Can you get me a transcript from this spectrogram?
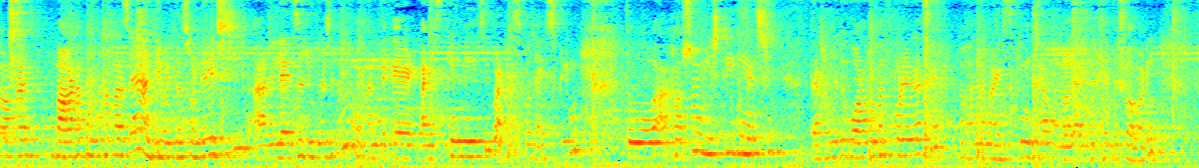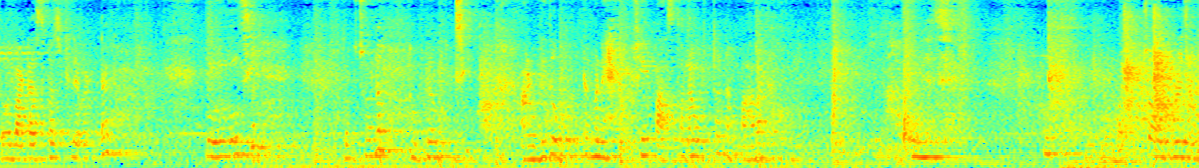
তো আমরা বারোটা পনেরো বাজে আন্টি বাড়িতে চলে এসেছি। আর রিলায়েন্সে ঢুকেছিলাম, ওখান থেকে আইসক্রিম নিয়েছি বাটারস্কচ আইসক্রিম। তো সবসময় মিষ্টি নিয়ে আসি। তো এখন যদি গরম ভাত পড়ে গেছে তো ভাবলাম আইসক্রিমটা ভালো লাগবে খেতে সবারই। তো বাটারস্কচ ফ্লেভারটা নিয়ে নিয়েছি। তো চলো, উপরে উঠছি। আন্টি তো উপরটা মানে সেই পাঁচতলা উঠতো না বাবা চলো উপরে যাব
